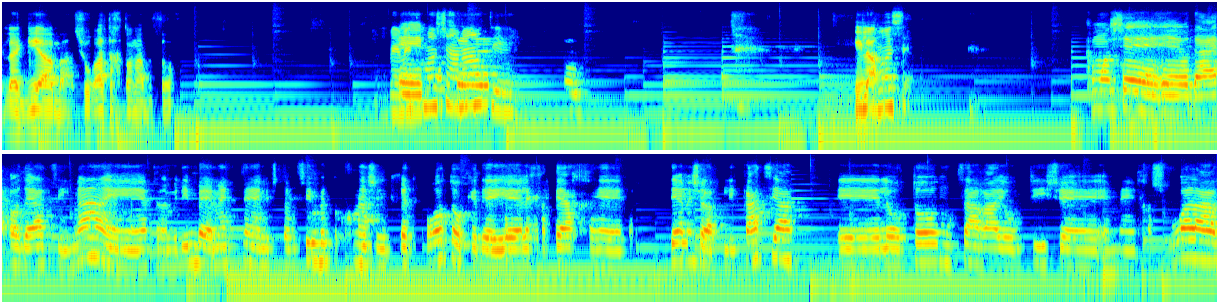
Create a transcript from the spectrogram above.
להגיע בשורה התחתונה בסוף? באמת, אה, כמו שאמרתי. הילה. כמו שהודיה ציינה, אה, התלמידים באמת אה, משתמשים בתוכנה שנקראת פרוטו כדי לפתח דמה של אפליקציה לאותו מוצר IoT שהם חשבו עליו,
